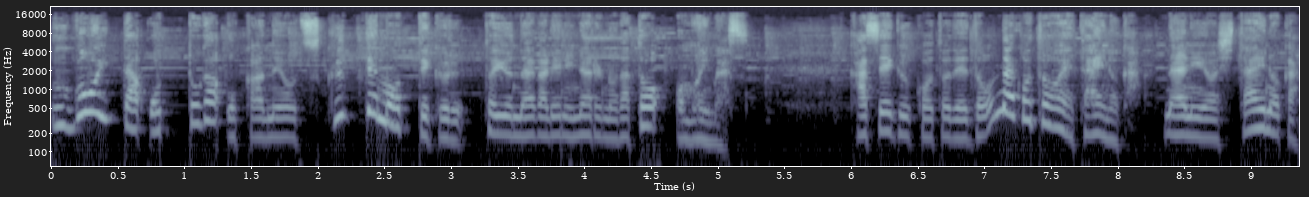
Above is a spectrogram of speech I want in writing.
動いた夫がお金を作って持ってくるという流れになるのだと思います。稼ぐことでどんなことを得たいのか何をしたいのか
